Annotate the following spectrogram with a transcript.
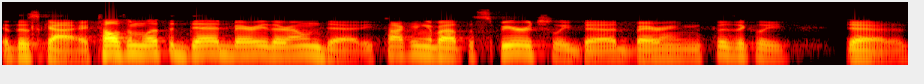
at this guy. He tells him, let the dead bury their own dead. He's talking about the spiritually dead burying the physically dead.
